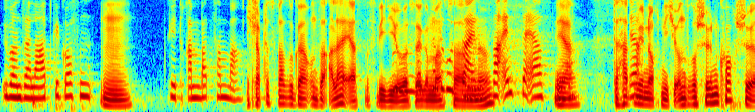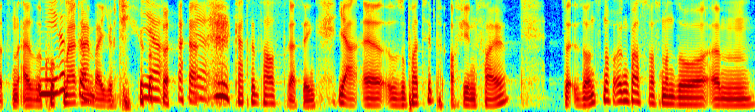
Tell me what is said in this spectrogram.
über einen Salat gegossen, Mhm. Geht Rambazamba. Ich glaube, das war sogar unser allererstes Video, was wir das könnte gemacht gut haben. sein. Ne? Das war eins der ersten. Ja. Da hatten Ja. wir noch nicht unsere schönen Kochschürzen. Also Nee, guck mal rein stimmt. bei YouTube. Ja, ja. Katrins Hausdressing. Ja, äh, super Tipp, auf jeden Fall. So, sonst noch irgendwas, was man so ähm,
